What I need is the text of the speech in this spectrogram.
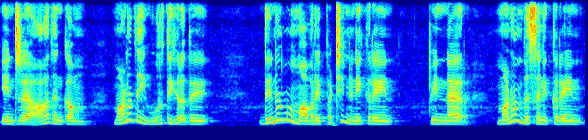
என்ற ஆதங்கம் மனதை உறுத்துகிறது. தினமும் அவரை பற்றி நினைக்கிறேன். பின்னர் மனம் விசனிக்கிறேன்.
